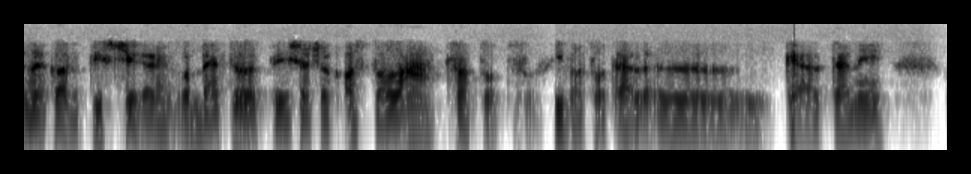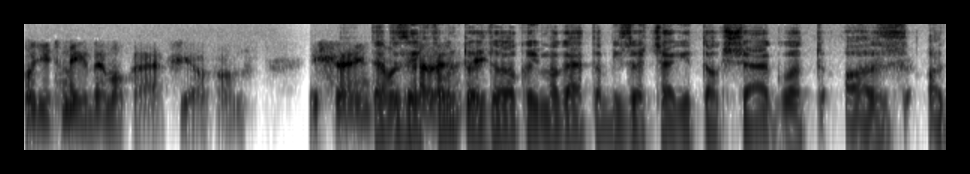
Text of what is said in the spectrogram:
nek a tisztségeknek a betöltése csak azt a látszatot hivatott el kelteni, hogy itt még demokrácia van. És szerintem Tehát ez egy ellenzék- fontos dolog, hogy magát a bizottsági tagságot az, az,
